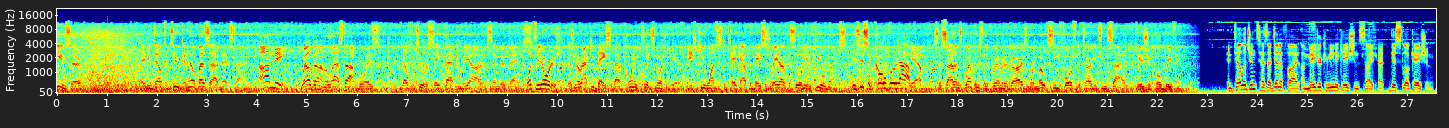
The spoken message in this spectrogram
you, sir. Maybe Delta 2 can help us out next time. On me! Well done on the last op, boys. Delta 2 are safe back in Riyadh and send their thanks. What's the orders? There's an Iraqi base about 20 clicks north of here. HQ wants us to take out the base's radar facility and fuel dumps. Is this a covert op? Yep. So silenced weapons for the perimeter guards and remote C4 for the targets inside. Here's your full briefing. Intelligence has identified a major communication site at this location.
